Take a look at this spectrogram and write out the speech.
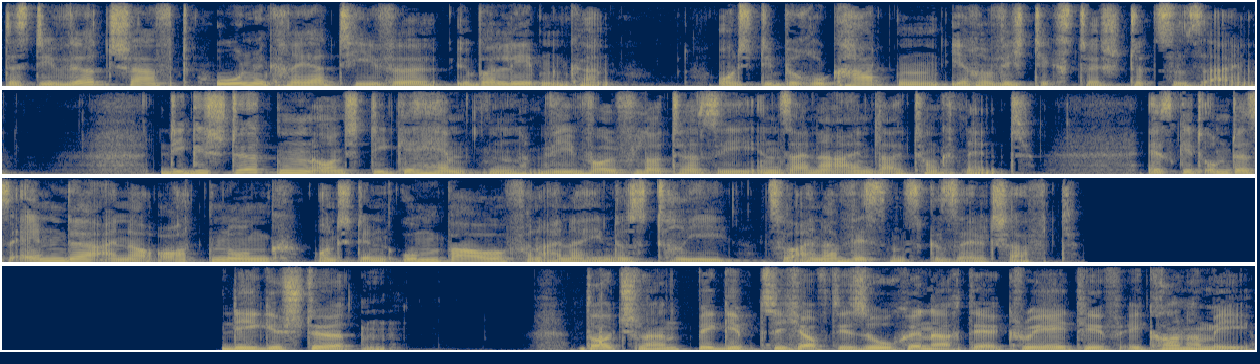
dass die Wirtschaft ohne Kreative überleben kann und die Bürokraten ihre wichtigste Stütze seien. Die Gestörten und die Gehemmten, wie Wolf Lotter sie in seiner Einleitung nennt. Es geht um das Ende einer Ordnung und den Umbau von einer Industrie zu einer Wissensgesellschaft. Die Gestörten. Deutschland begibt sich auf die Suche nach der Creative Economy,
